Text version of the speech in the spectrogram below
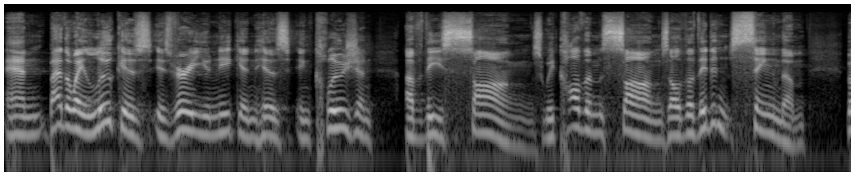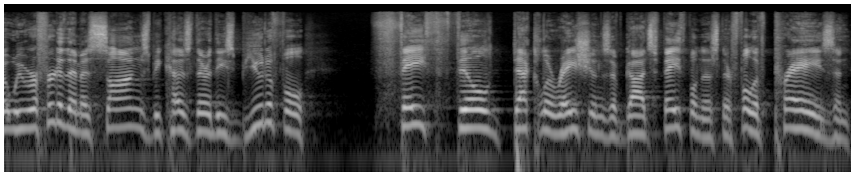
And by the way, Luke is, is very unique in his inclusion of these songs. We call them songs, although they didn't sing them, but we refer to them as songs because they're these beautiful, faith filled declarations of God's faithfulness. They're full of praise and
